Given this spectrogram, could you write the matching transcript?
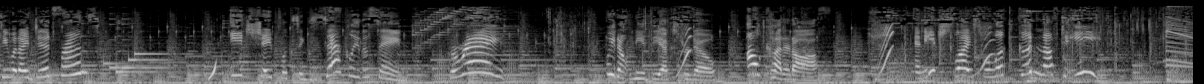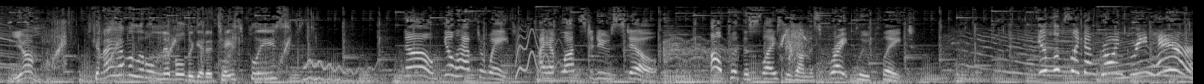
See what I did, friends? Each shape looks exactly the same. Hooray! We don't need the extra dough. I'll cut it off. And each slice will look good enough to eat. Yum! Can I have a little nibble to get a taste, please? No, you'll have to wait. I have lots to do still. I'll put the slices on this bright blue plate. It looks like I'm growing green hair!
